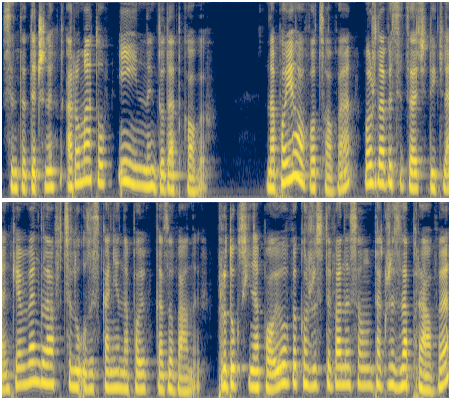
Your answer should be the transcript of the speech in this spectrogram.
syntetycznych aromatów i innych dodatkowych. Napoje owocowe można wysycać dwutlenkiem węgla w celu uzyskania napojów gazowanych. W produkcji napojów wykorzystywane są także zaprawy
